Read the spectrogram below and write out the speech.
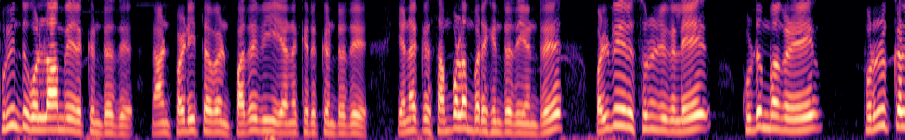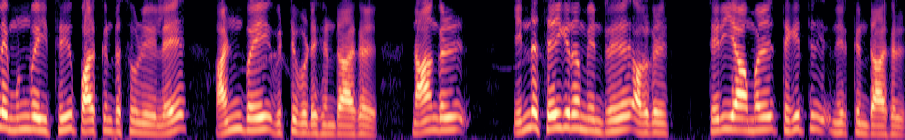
புரிந்து கொள்ளாமல் இருக்கின்றது. நான் படித்தவன் பதவி எனக்கு இருக்கின்றது. எனக்கு சம்பளம் வருகின்றது என்று பல்வேறு சூழ்நிலைகளே குடும்பங்களே பொருட்களை முன்வைத்து பார்க்கின்ற சூழ்நிலையிலே அன்பை விட்டுவிடுகின்றார்கள். நாங்கள் என்ன செய்கிறோம் என்று அவர்கள் தெரியாமல் திகைத்து நிற்கின்றார்கள்.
